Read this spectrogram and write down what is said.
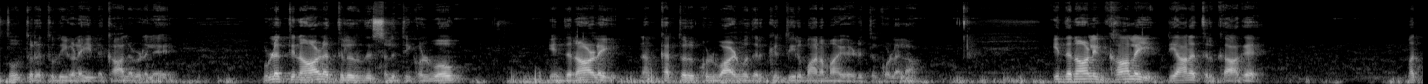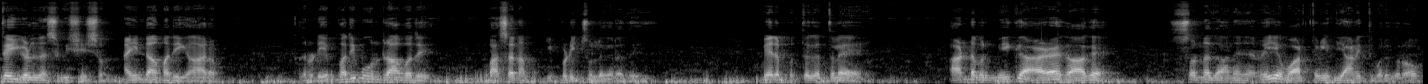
ஸ்தோத்திர துதிகளை இந்த காலவேளையிலே உள்ளத்தின் ஆழத்திலிருந்து செலுத்திக் கொள்வோம். இந்த நாளை நம் கத்தருக்குள் வாழ்வதற்கு தீர்மானமாக எடுத்துக்கொள்ளலாம் இந்த நாளின் காலை தியானத்திற்காக மத்திய எழுத சுவிசேஷம் ஐந்தாம் அதிகாரம் அதனுடைய பதிமூன்றாவது வசனம் இப்படி சொல்லுகிறது. வேத புத்தகத்தில் ஆண்டவர் மிக அழகாக சொன்னதான நிறைய வார்த்தைகளை தியானித்து வருகிறோம்.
